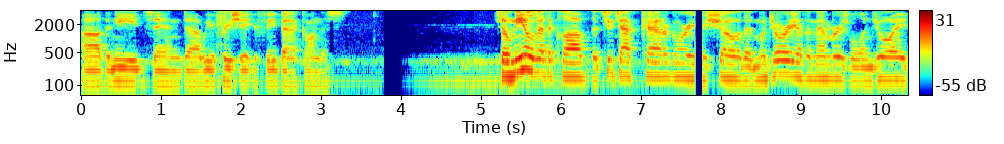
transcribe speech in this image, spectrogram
uh, the needs and uh, we appreciate your feedback on this. So meals at the club, the two-top categories show the majority of the members will enjoy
